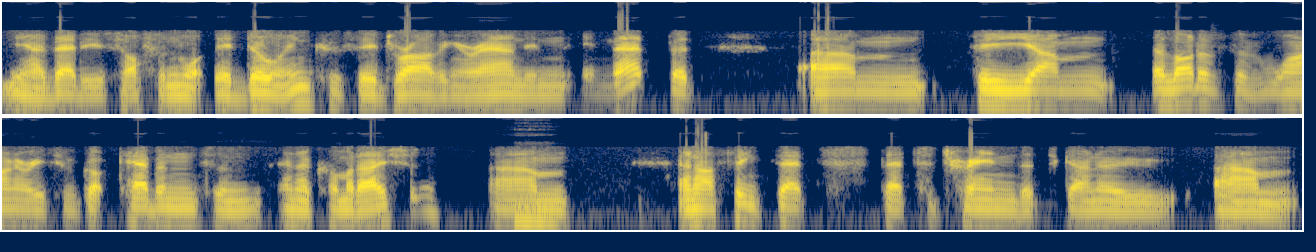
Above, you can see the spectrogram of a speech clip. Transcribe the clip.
you know, that is often what they're doing because they're driving around in, in that. But um, the um, a lot of the wineries have got cabins and, and accommodation, um, mm. and I think that's that's a trend that's going to um,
